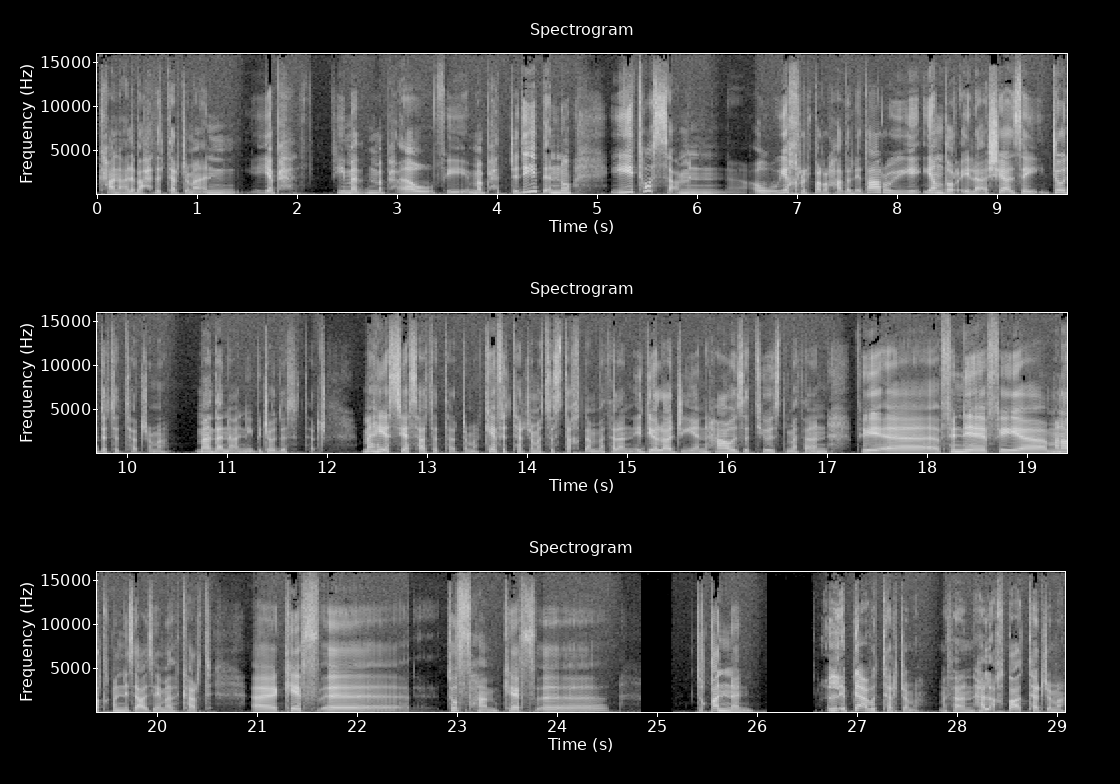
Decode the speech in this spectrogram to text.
كان على باحث الترجمة أن يبحث في مب- مبحث أو في مبحث جديد إنه يتوسع من أو يخرج برا هذا الإطار وينظر إلى أشياء زي جودة الترجمة ماذا نعني بجودة الترجمة ما هي سياسات الترجمة؟ كيف الترجمة تستخدم مثلا ايديولوجيا؟ how is it used مثلا في آه، في في آه، مناطق النزاع زي ما ذكرت؟ كيف تفهم؟ كيف تقنن؟ الإبداع والترجمة مثلا هل اخطاء الترجمة.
